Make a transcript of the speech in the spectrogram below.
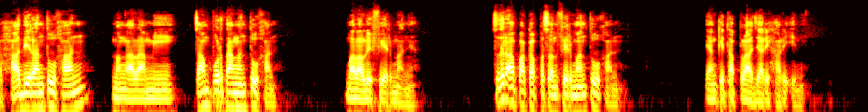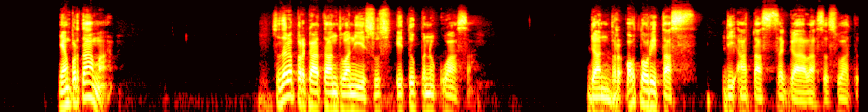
kehadiran Tuhan, mengalami campur tangan Tuhan melalui firman-Nya. Saudara, apakah pesan firman Tuhan yang kita pelajari hari ini? Yang pertama, saudara perkataan Tuhan Yesus itu penuh kuasa dan berotoritas di atas segala sesuatu.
